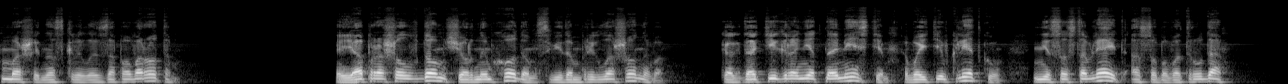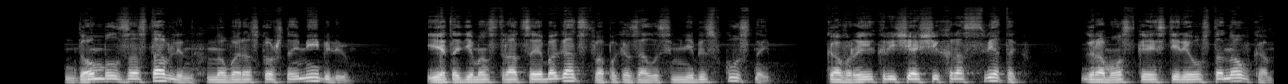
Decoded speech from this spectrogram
машина скрылась за поворотом. Я прошел в дом черным ходом с видом приглашенного. Когда тигра нет на месте, войти в клетку не составляет особого труда. Дом был заставлен новой роскошной мебелью, и эта демонстрация богатства показалась мне безвкусной. Ковры кричащих расцветок, громоздкая стереоустановка,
